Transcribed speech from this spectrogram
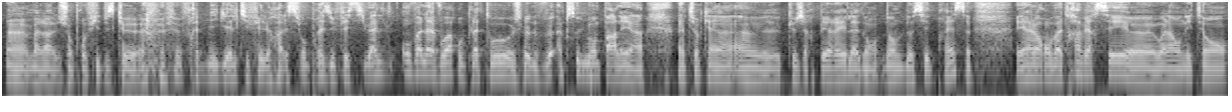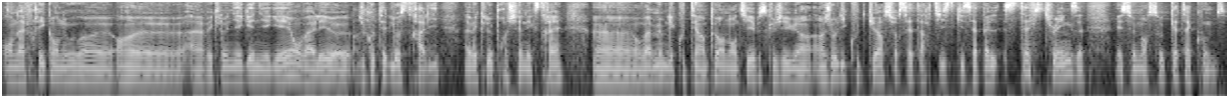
euh, bah J'en profite puisque Fred Miguel qui fait les relations presse du festival, on va la voir au plateau. Je veux absolument parler à un Turc euh, que j'ai repéré là dans, le dossier de presse. Et alors on va traverser. Euh, voilà, on était en, Afrique en avec le Niégué Niégué. On va aller du côté de l'Australie avec le prochain extrait. on va même l'écouter un peu en entier parce que j'ai eu un, un, joli coup de cœur sur cet artiste qui s'appelle Steph Strings et ce morceau Catacombs.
